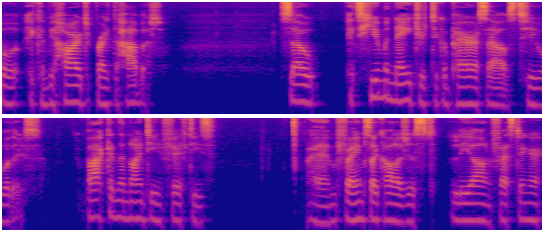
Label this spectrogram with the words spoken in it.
But it can be hard to break the habit. So it's human nature to compare ourselves to others. Back in the 1950s, um, famed psychologist Leon Festinger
